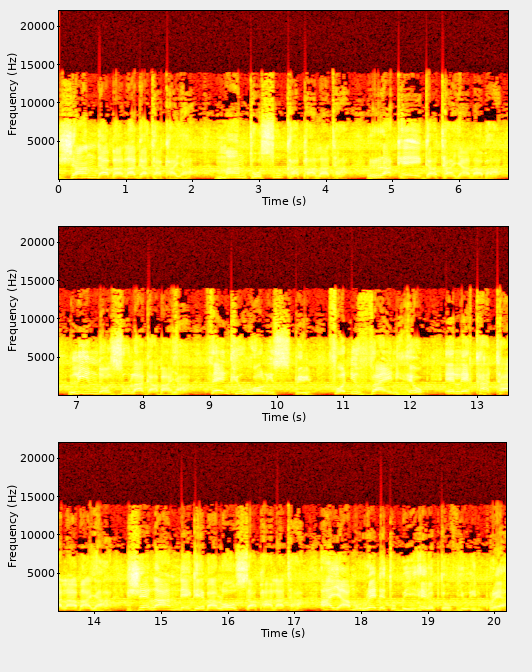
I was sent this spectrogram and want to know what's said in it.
Janda balagatakaya. Manto suka palata. Rake gata yalaba Lindo zula gabaya. Thank you, Holy Spirit, for divine help. I am ready to be helped of you in prayer.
